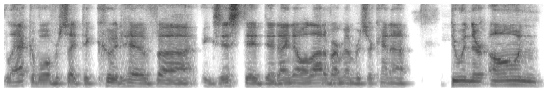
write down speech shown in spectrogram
lack of oversight that could have uh, existed that I know a lot of our members are kind of doing their own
